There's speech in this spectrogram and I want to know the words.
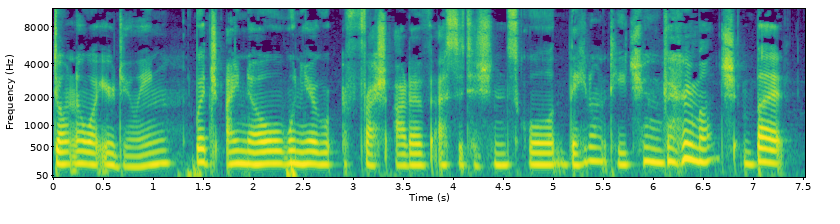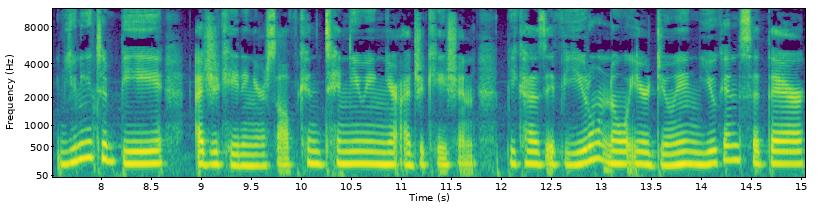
don't know what you're doing, which I know when you're fresh out of esthetician school, they don't teach you very much, but you need to be educating yourself, continuing your education. Because if you don't know what you're doing, you can sit there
